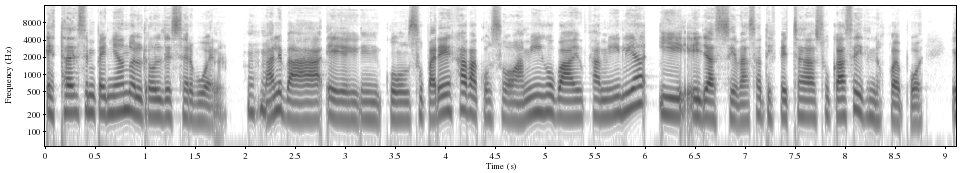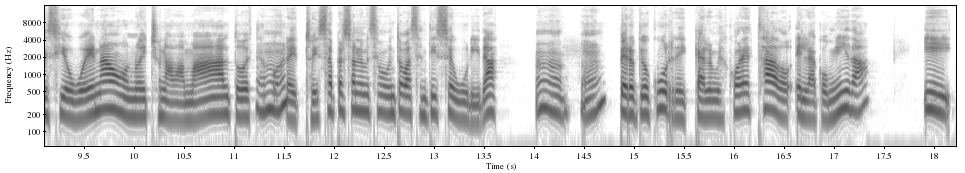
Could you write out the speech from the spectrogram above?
está desempeñando el rol de ser buena. ¿vale? Va en- con su pareja, va con sus amigos, va en familia y ella se va satisfecha a su casa y diciendo, "Joder, pues he sido buena o no he hecho nada mal, todo está Ujú. correcto. Y esa persona en ese momento va a sentir seguridad. Pero ¿qué ocurre? Que a lo mejor ha estado en la comida y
